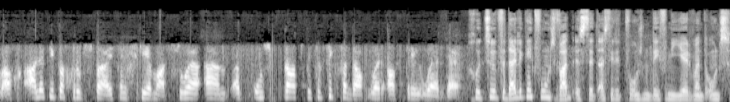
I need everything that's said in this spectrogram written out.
ag alle tipe groepsbehuisingsskemas. So ehm um, ons praat spesifiek vandag oor aftreeoorde. Goed, so verduidelik net vir ons wat is dit as jy dit vir ons moet definieer want ons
